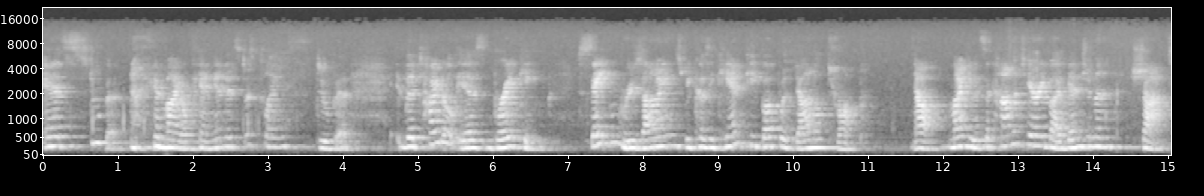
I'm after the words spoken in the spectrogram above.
and it's stupid, in my opinion. It's just plain stupid. The title is Breaking. Satan resigns because he can't keep up with Donald Trump. Now, mind you, it's a commentary by Benjamin Schatz.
